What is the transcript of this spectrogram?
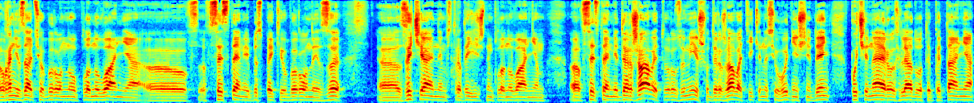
організацію оборонного планування в системі безпеки оборони з звичайним стратегічним плануванням в системі держави, то розумієш, що держава тільки на сьогоднішній день починає розглядувати питання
